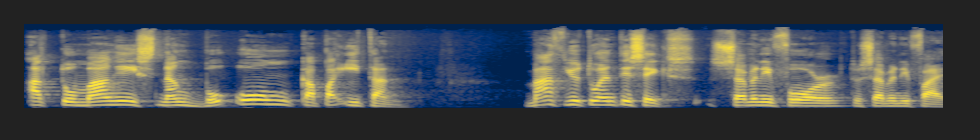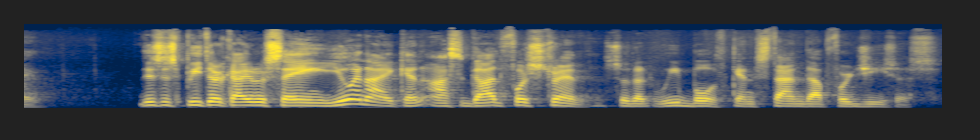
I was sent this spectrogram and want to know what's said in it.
at tumangis ng buong kapaitan. Matthew 26, 74 to 75. This is Peter Cairo saying, You and I can ask God for strength so that we both can stand up for Jesus.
